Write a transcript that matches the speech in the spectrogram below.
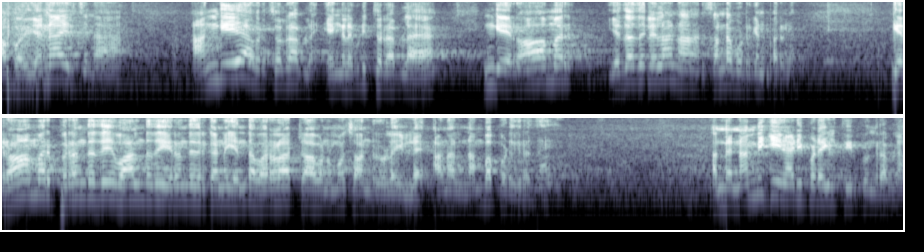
அப்போ என்ன ஆயிடுச்சுன்னா அங்கேயே அவர் சொல்கிறாப்புல எங்களை எப்படி சொல்கிறாப்புல இங்கே ராமர் எதெல்லாம் நான் சண்டை போட்டிருக்கேன்னு பாருங்கள் இங்கே ராமர் பிறந்தது வாழ்ந்தது இறந்ததற்கான எந்த வரலாற்று ஆவணமோ சான்றுகளோ இல்லை. ஆனால் நம்பப்படுகிறது. அந்த நம்பிக்கையின் அடிப்படையில் தீர்ப்புங்கிறப்பல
